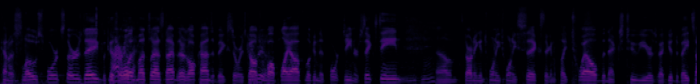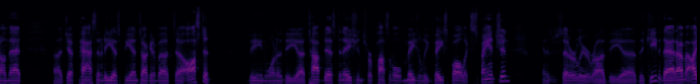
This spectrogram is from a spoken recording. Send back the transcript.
kind of a slow sports Thursday because Not there really. wasn't much last night, but there's all kinds of big stories. College football playoff looking at 14 or 16, Mm-hmm. um, starting in 2026. They're going to play 12 the next two years. We've had good debates on that. Uh, Jeff Passan at ESPN talking about uh, Austin being one of the uh, top destinations for possible Major League Baseball expansion. And as we said earlier, Rod, the uh, the key to that, I'm, I,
